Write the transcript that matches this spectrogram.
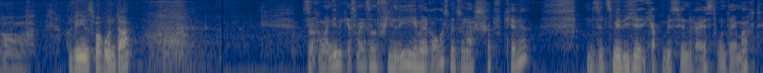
Oh. Und wir nehmen es mal runter. So, guck mal, nehme ich erstmal so ein Filet hier mal raus mit so einer Schöpfkelle und setze mir die hier. Ich habe ein bisschen Reis drunter gemacht.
